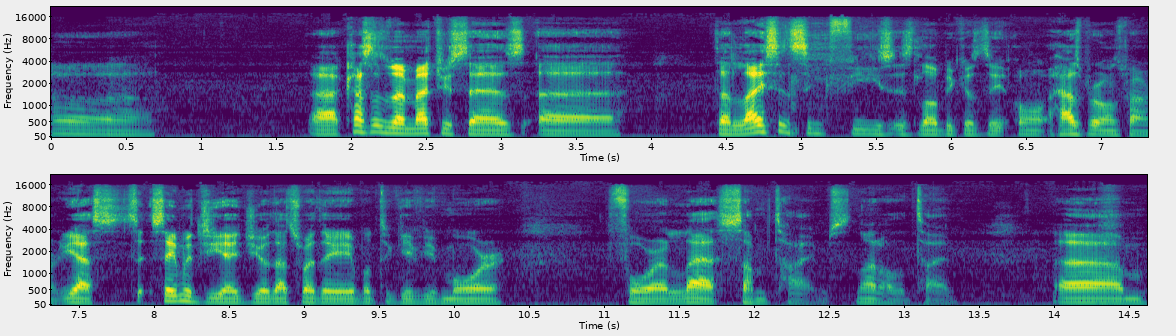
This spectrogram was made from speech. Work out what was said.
Uh, uh, Customs Matthew says uh, the licensing fees is low because they own, Hasbro owns Power. Yes, s- same with GI Joe. That's why they're able to give you more for less sometimes, not all the time. Um,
